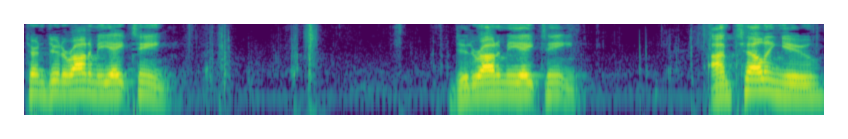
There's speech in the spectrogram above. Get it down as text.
Turn to Deuteronomy 18. Deuteronomy 18. I'm telling you,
